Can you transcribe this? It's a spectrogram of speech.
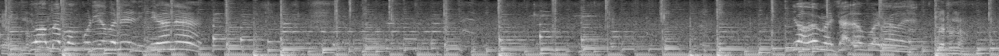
છે અમે પકોડીઓ બનાવી લીધી ને હવે મસાલો બનાવે. બેઠો ના.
